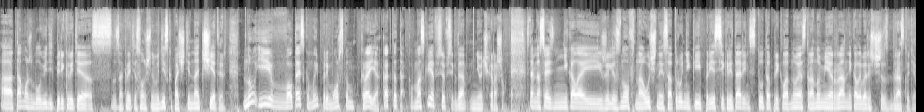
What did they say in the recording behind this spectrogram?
А там можно было увидеть перекрытие, закрытие солнечного диска почти на четверть. Ну и в Алтайском и Приморском краях. Как-то так. В Москве все всегда не очень хорошо. С нами на связи Николай Железнов, научный сотрудник и пресс-секретарь Института прикладной астрономии РАН. Николай Борисович, здравствуйте.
